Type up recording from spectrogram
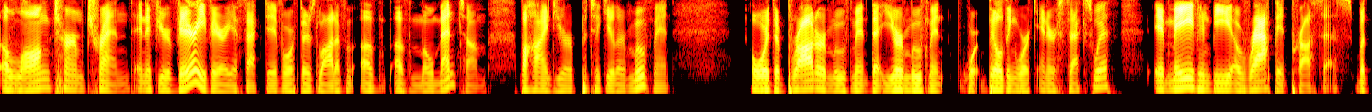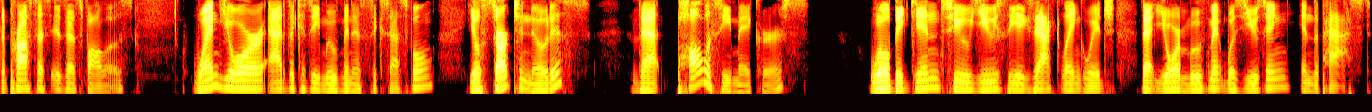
a long-term trend and if you're very very effective or if there's a lot of, of, of momentum behind your particular movement or the broader movement that your movement building work intersects with, it may even be a rapid process. But the process is as follows when your advocacy movement is successful, you'll start to notice that policymakers will begin to use the exact language that your movement was using in the past,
